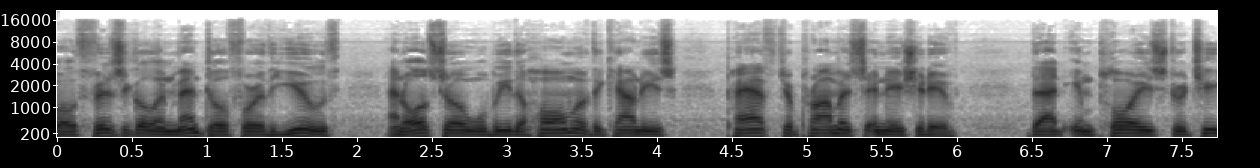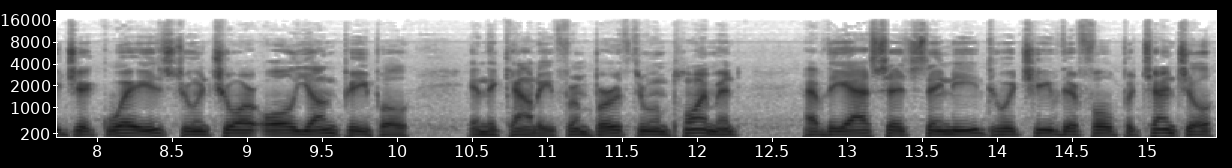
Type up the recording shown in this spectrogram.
both physical and mental, for the youth, and also will be the home of the county's Path to Promise initiative that employs strategic ways to ensure all young people in the county, from birth to employment, have the assets they need to achieve their full potential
